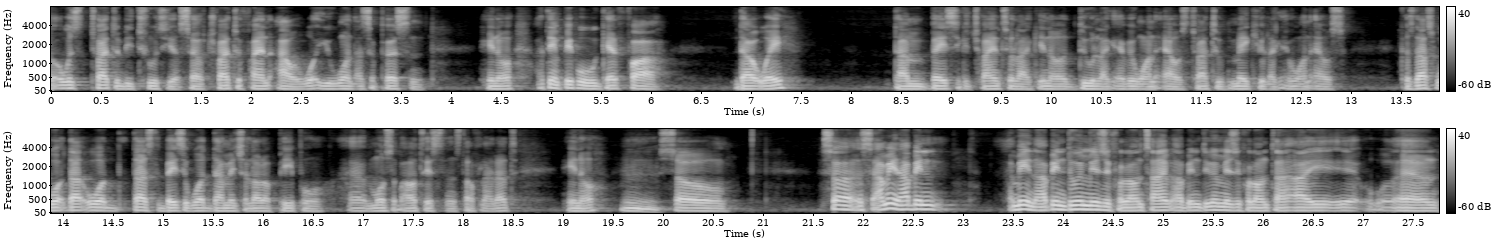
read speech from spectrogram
always try to be true to yourself. Try to find out what you want as a person. You know, I think people will get far that way than basically trying to like you know do like everyone else. Try to make you like everyone else, because that's what that what that's the basic what damage a lot of people, uh, most of artists and stuff like that. You know, so so, so I mean I've been I mean I've been doing music for a long time. I've been doing music for a long time. I uh, um,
